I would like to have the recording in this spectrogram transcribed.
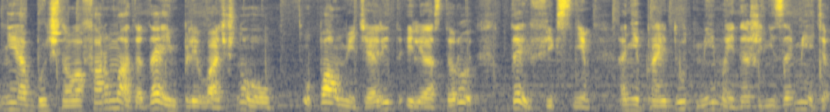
необычного формата, да, им плевать, ну, упал метеорит или астероид, да и фиг с ним, они пройдут мимо и даже не заметят.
